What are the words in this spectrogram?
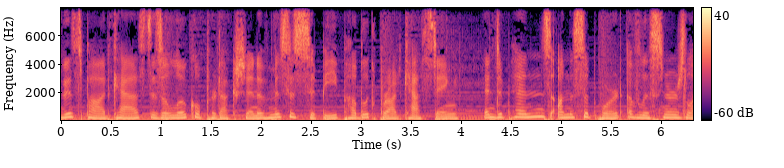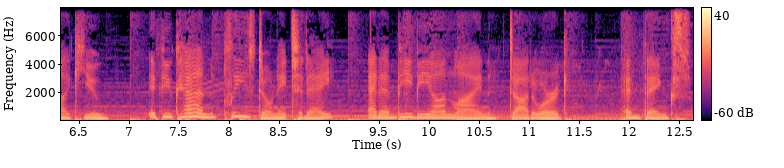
This podcast is a local production of Mississippi Public Broadcasting and depends on the support of listeners like you. If you can, please donate today at mpbonline.org. And thanks.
